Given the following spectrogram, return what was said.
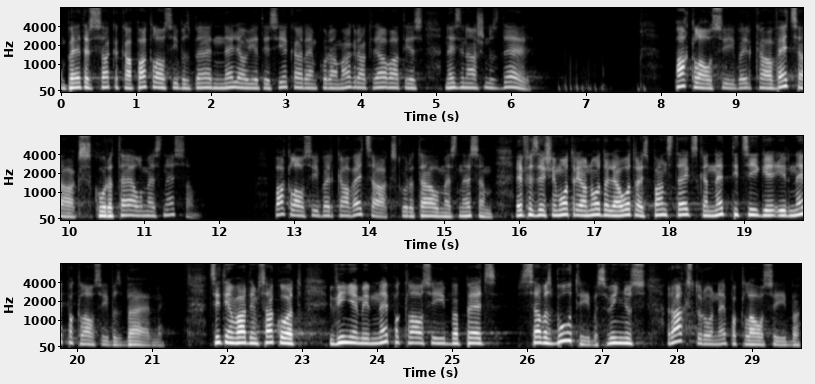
Un Pēters saka, kā paklausības bērni neļaujieties iekārēm, kurām agrāk ļāvāties nezināšanas dēļ. Paklausība ir kā vecāks, kura tēlu mēs nesam. Paklausība ir kā vecāks, kura tēlu mēs nesam. Efeziešiem 2. nodaļā 2. pants teiks, ka neticīgie ir nepaklausības bērni. Citiem vārdiem sakot, viņiem ir nepaklausība pēc savas būtības, viņus raksturo nepaklausība.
